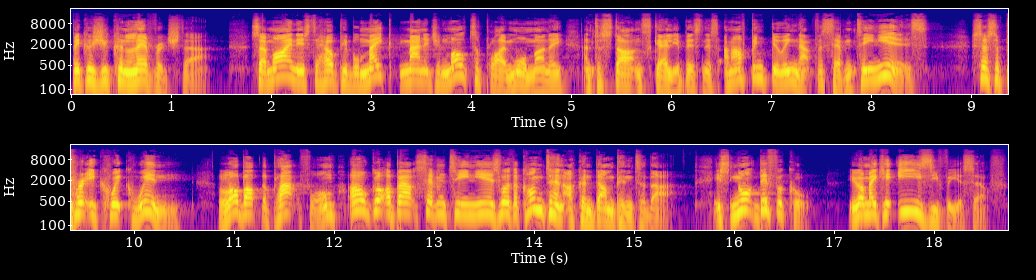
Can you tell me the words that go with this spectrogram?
because you can leverage that. So mine is to help people make, manage, and multiply more money and to start and scale your business. And I've been doing that for 17 years. So it's a pretty quick win. Lob up the platform. I've got about 17 years worth of content I can dump into that. It's not difficult. You've got to make it easy for yourself.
